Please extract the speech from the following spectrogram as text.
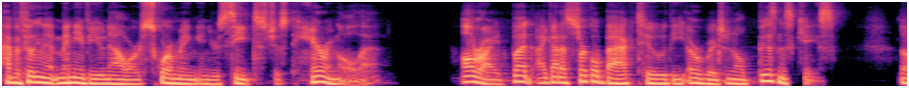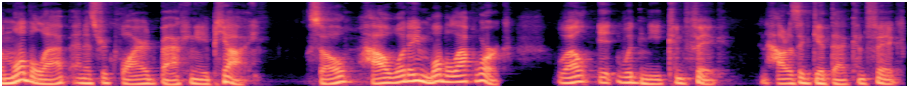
I have a feeling that many of you now are squirming in your seats just hearing all that. Alright, but I gotta circle back to the original business case the mobile app and its required backing API. So, how would a mobile app work? Well, it would need config. And how does it get that config?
